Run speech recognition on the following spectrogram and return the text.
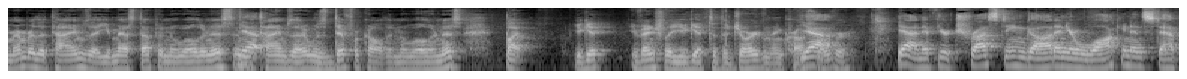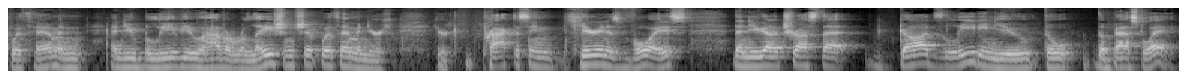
remember the times that you messed up in the wilderness and Yeah. the times that it was difficult in the wilderness. But you get, eventually you get to the Jordan and cross Yeah. over. Yeah, and if you're trusting God and you're walking in step with Him, and and you believe you have a relationship with Him, and you're you're practicing hearing His voice, then you got to trust that God's leading you the the best way,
